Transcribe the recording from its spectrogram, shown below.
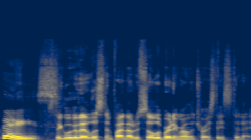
birthdays. Let's take a look at that list and find out who's celebrating around the tri-states today.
